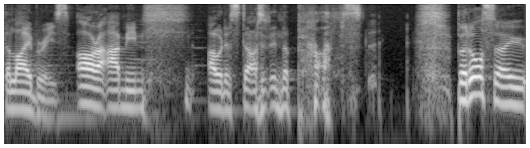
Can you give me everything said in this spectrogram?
the libraries. Alright, I mean, I would have started in the pubs. but also,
